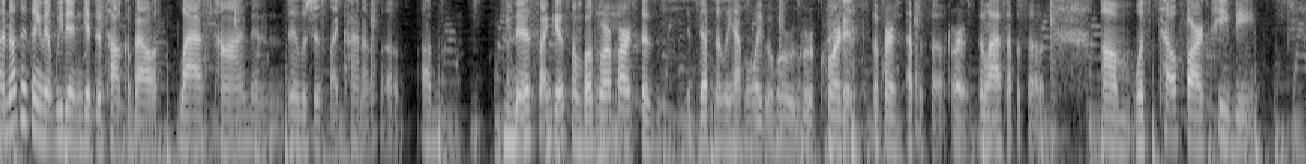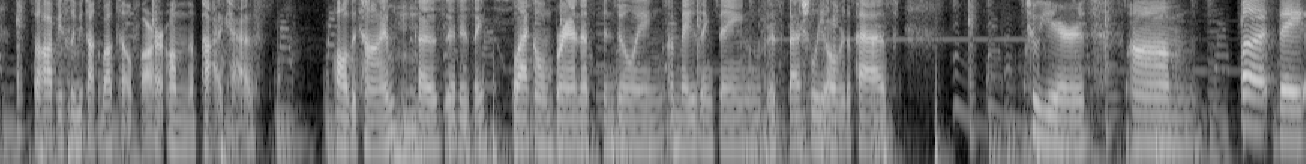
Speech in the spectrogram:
another thing that we didn't get to talk about last time, and it was just like kind of a, a miss, I guess, on both of our parts because it definitely happened way before we recorded the first episode or the last episode, um, was Telfar TV. So obviously, we talk about Telfar on the podcast all the time because it is a black owned brand that's been doing amazing things, especially over the past two years. Um, but they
